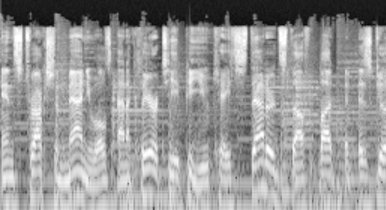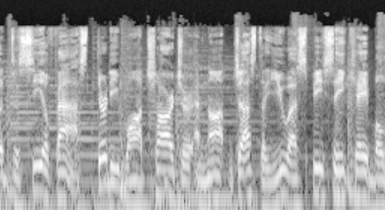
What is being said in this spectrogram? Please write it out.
instruction manuals and a clear TPU case standard stuff but it is good to see a fast. 30 watt charger and not just a USB-C cable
